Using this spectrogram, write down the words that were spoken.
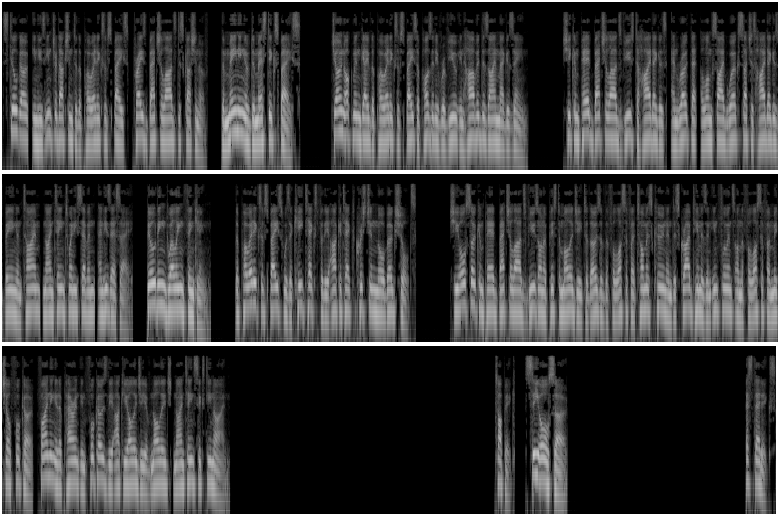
Stilgoe, in his introduction to the Poetics of Space, praised Bachelard's discussion of the meaning of domestic space. Joan Ockman gave the Poetics of Space a positive review in Harvard Design magazine. She compared Bachelard's views to Heidegger's, and wrote that, alongside works such as Heidegger's Being and Time 1927 and his essay, Building Dwelling Thinking, the Poetics of Space was a key text for the architect Christian Norberg Schulz. She also compared Bachelard's views on epistemology to those of the philosopher Thomas Kuhn and described him as an influence on the philosopher Michel Foucault, finding it apparent in Foucault's The Archaeology of Knowledge 1969. See also. Aesthetics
